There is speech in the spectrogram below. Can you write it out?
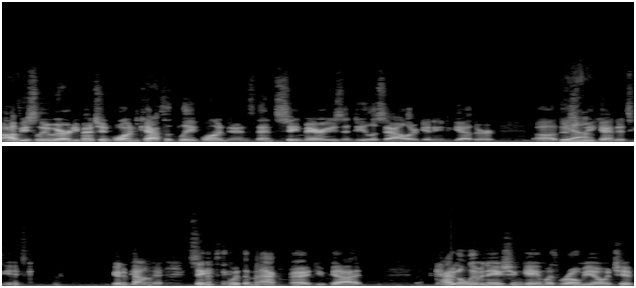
obviously, we already mentioned one Catholic League one, and then St. Mary's and De La Salle are getting together uh, this Yeah. weekend. It's it's going to be down there. Same thing with the Mac Red. You've got kind of an elimination game with Romeo and Chip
